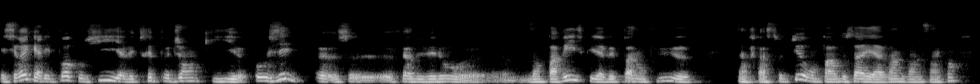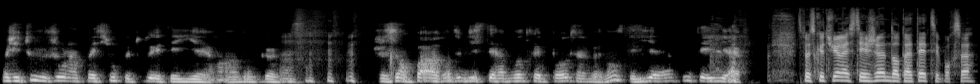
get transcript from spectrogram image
et c'est vrai qu'à l'époque aussi il y avait très peu de gens qui euh, osaient euh, se, faire du vélo dans Paris parce qu'il n'y avait pas non plus d'infrastructure. On parle de ça il y a 20-25 ans. Moi j'ai toujours l'impression que tout était hier. Hein, donc je sens pas quand tu me dis c'était à une autre époque, ça, ben non c'était hier, tout est hier. c'est parce que tu es resté jeune dans ta tête, c'est pour ça.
